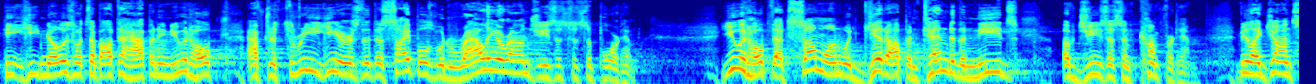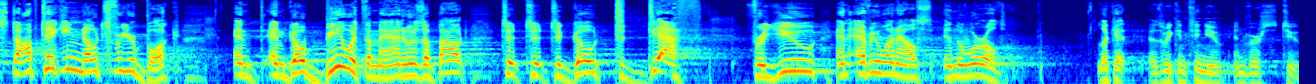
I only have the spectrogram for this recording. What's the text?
he, he knows what's about to happen, and you would hope after three years the disciples would rally around Jesus to support him. You would hope that someone would get up and tend to the needs of Jesus and comfort him. Be like, John, stop taking notes for your book and, and go be with the man who is about to, to, to go to death for you and everyone else in the world. Look at as we continue in verse 2.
